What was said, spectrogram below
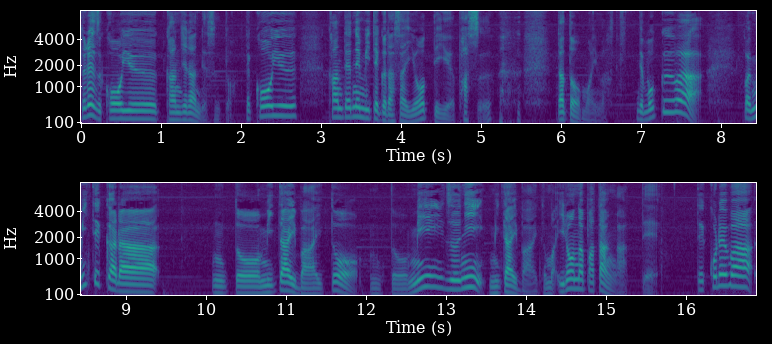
とりあえずこういう感じなんですと。で、こういう観点で見てくださいよっていうパス だと思います。で、僕は、これ見てから、うんと、見たい場合と、うんと、見ずに見たい場合と、まあ、いろんなパターンがあって、で、これは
